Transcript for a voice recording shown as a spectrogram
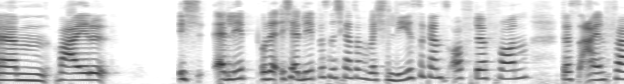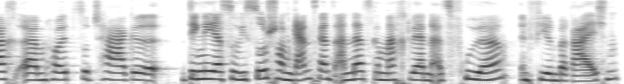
Ähm, weil ich erlebe oder ich erlebe das nicht ganz oft, aber ich lese ganz oft davon, dass einfach ähm, heutzutage Dinge ja sowieso schon ganz, ganz anders gemacht werden als früher in vielen Bereichen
